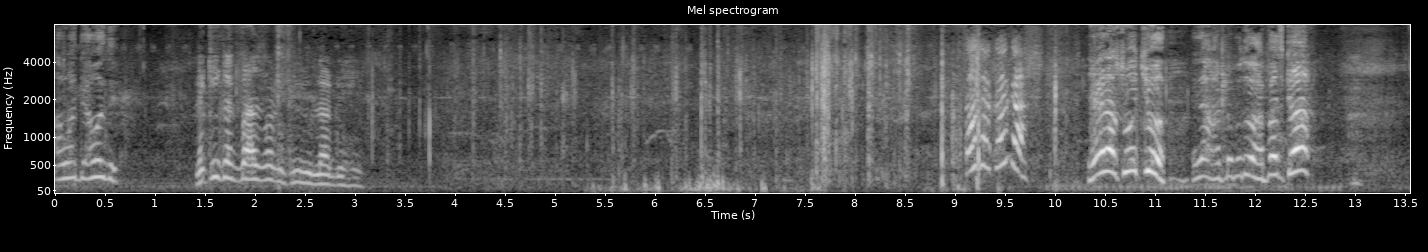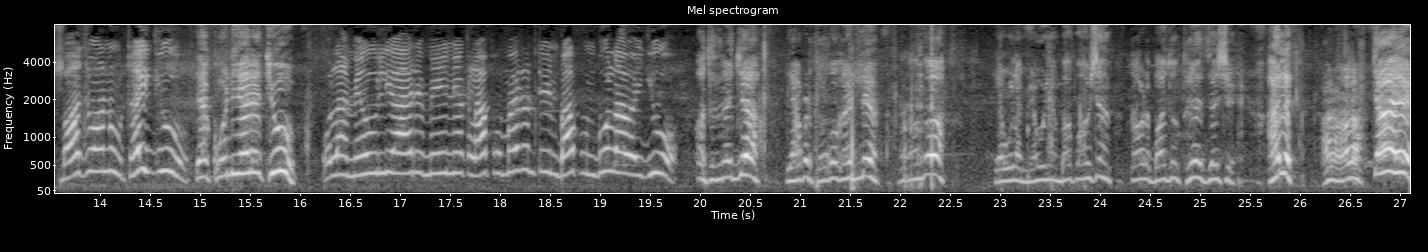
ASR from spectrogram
આવા દે આવા દે. નક્કી કંઈક બાજવાનું કીધું લાગે છે. કાકા કાકા. હેરા સોચ્યો એટલે આટલો બધો આપાસ કા? બાજવાનું થઈ ગયું. એ કોની આરે થયું? ઓલા મેઉલી આરે મેં એને એક લાફો માર્યો ને બાપુ બાપુને બોલાવાઈ ગયો. આ તને જા એ આપણે ધોકો કાઢ લે. નકર એ ઓલા મેઉલી બાપા આવશે ને તો આપણે બાજુ થઈ જ જશે. હાલે હાલો હાલો. ક્યાં હે.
